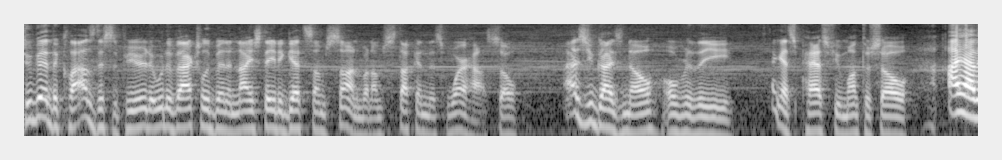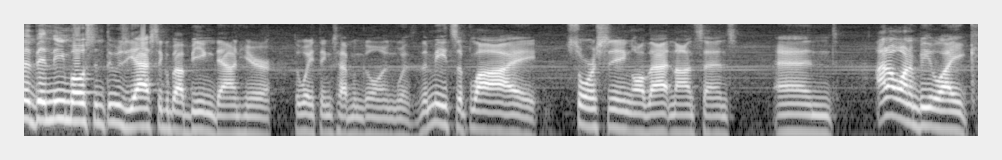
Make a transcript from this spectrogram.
Too bad the clouds disappeared. It would have actually been a nice day to get some sun, but I'm stuck in this warehouse. So, as you guys know, over the, I guess, past few months or so, I haven't been the most enthusiastic about being down here the way things have been going with the meat supply, sourcing, all that nonsense. And I don't want to be like,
